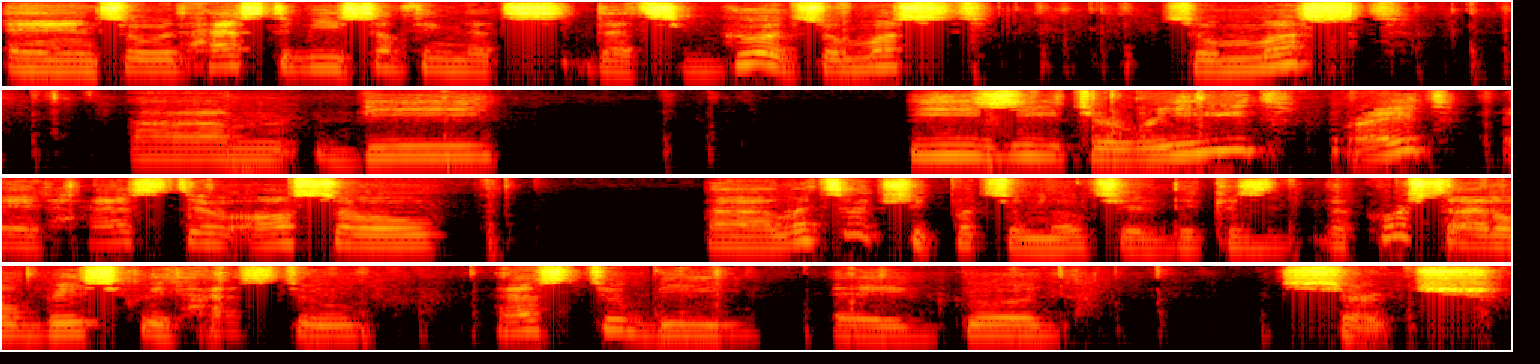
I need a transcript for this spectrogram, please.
And so it has to be something that's that's good. So must so must um, be easy to read right? It has to also uh, let's actually put some notes here because the course title basically has to has to be a good search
